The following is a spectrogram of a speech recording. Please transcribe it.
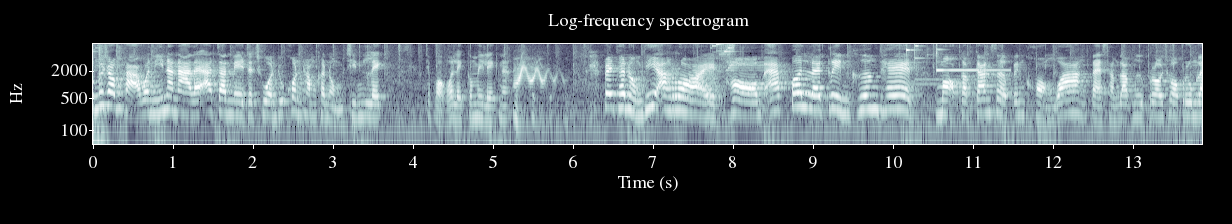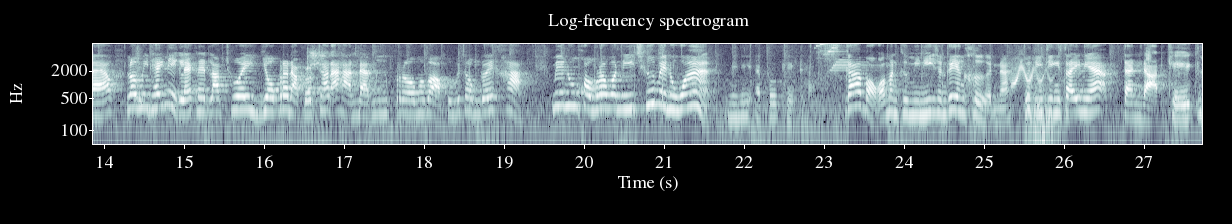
คุณผู้ชมค่ะวันนี้นานาและอาจารย์เมย์จะชวนทุกคนทำขนมชิ้นเล็ก จะบอกว่าเล็กก็ไม่เล็กนะ เป็นขนมที่อร่อยหอมแอปเปิลและกลิ่นเครื่องเทศ เหมาะกับการเสิร์ฟเป็นของว่าง แต่สำหรับมือโปรโชว์ปรุงแล้ว เรามีเทคนิคและเคล็ดลับช่วยยกระดับรสชาติอาหารแบบมือโปรมาบอกคุณผู้ชมด้วยค่ะ เมนูของเราวันนี้ชื่อเมนูว่า มินิแอปเปิลเค้กค่ะ กล้าบอกว่ามันคือมินิฉันก็ยังเขินนะคือจริงๆไซส์เนี้ย standard cake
